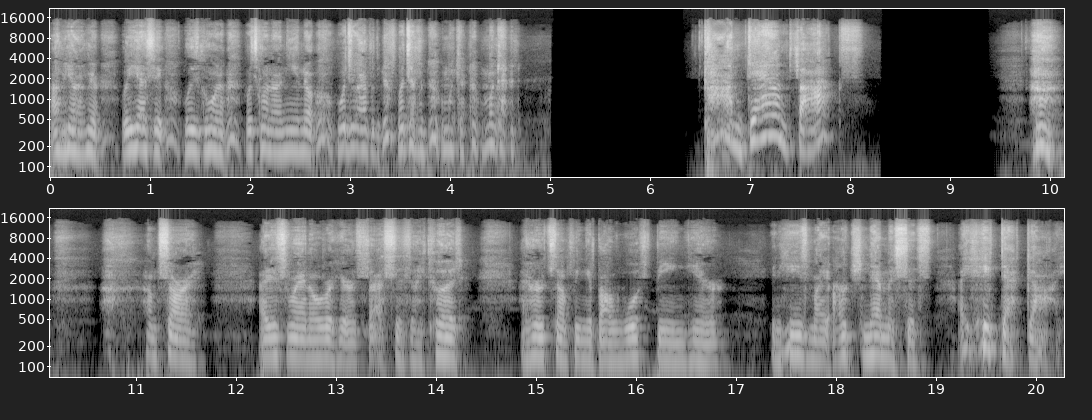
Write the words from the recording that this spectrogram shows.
I'm here. I'm here. What do you guys say? What is going on? What's going on? You know, what's happening? What's happening? Oh my god! Oh my god! Calm down, Fox. I'm sorry. I just ran over here as fast as I could. I heard something about Wolf being here, and he's my arch nemesis. I hate that guy.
